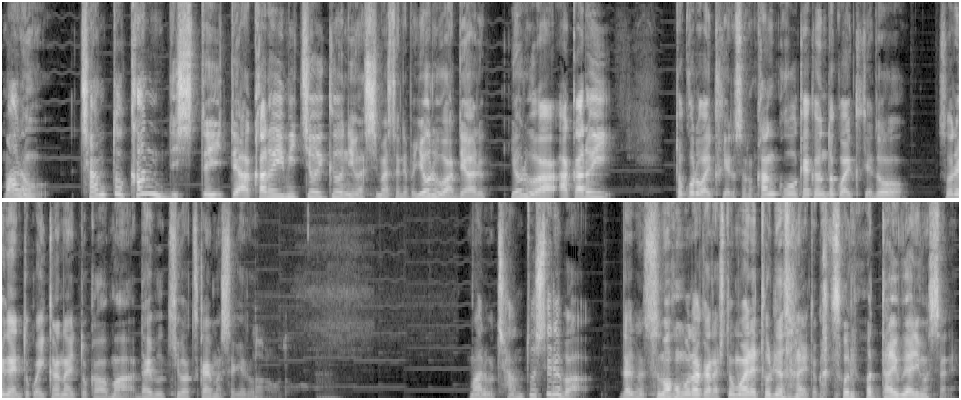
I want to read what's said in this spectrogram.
まあでもちゃんと管理していて明るい道を行くようにはしましたねやっぱ夜は出歩夜は明るいところは行くけどその観光客のとこは行くけどそれ以外のとこは行かないとかはまあだいぶ気は使いましたけどなるほど。まあでもちゃんとしてれば大丈夫スマホもだから人前で取り出さないとか それはだいぶやりましたね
